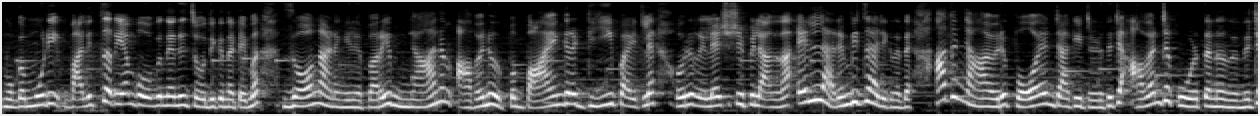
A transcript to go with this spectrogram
വ- മുഖം മൂടി വലിച്ചെറിയാൻ പോകുന്നതെന്ന് ചോദിക്കുന്ന ടൈം സോങ് ആണെങ്കിൽ പറയും ഞാനും അവനും ഇപ്പം ഭയങ്കര ഡീപ്പായിട്ടുള്ള ഒരു റിലേഷൻഷിപ്പിലാണെന്നാണ് എല്ലാവരും വിചാരിക്കുന്നത്. അത് ഞാൻ ഒരു പോയിന്റ് ആക്കിയിട്ട് എടുത്തിട്ട് അവന്റെ കൂടെ തന്നെ നിന്നിട്ട്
